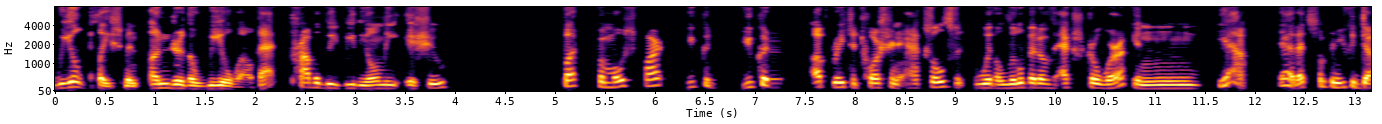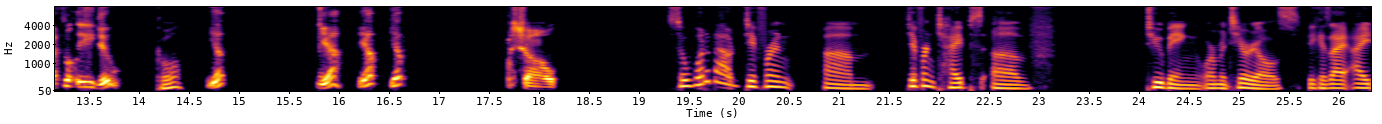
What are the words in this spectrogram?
wheel placement under the wheel well. That probably be the only issue. But for most part, you could you could upgrade to torsion axles with a little bit of extra work. And yeah, yeah, that's something you could definitely do. Cool. Yep. Yeah. Yep. Yep. So, so what about different, um, different types of tubing or materials? Because I, I,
